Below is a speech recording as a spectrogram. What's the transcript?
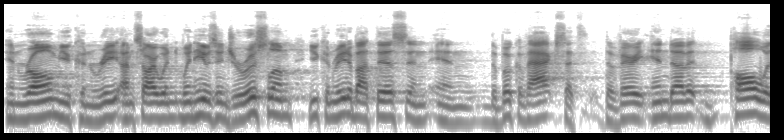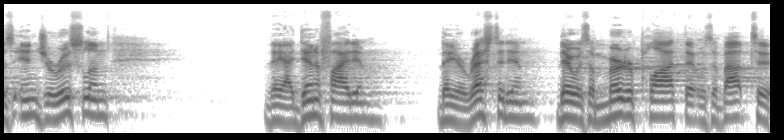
in Rome, you can read, I'm sorry, when, when he was in Jerusalem, you can read about this in, in the book of Acts at the very end of it. Paul was in Jerusalem. They identified him, they arrested him. There was a murder plot that was about to,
